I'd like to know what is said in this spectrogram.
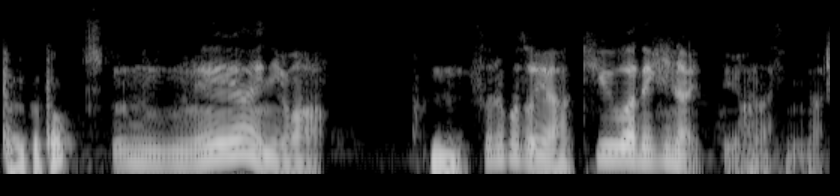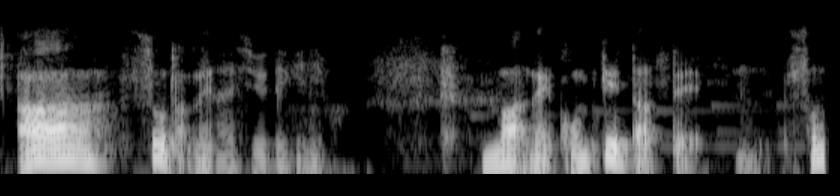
どういうこと？うん、AI には、うん。それこそ野球はできないっていう話になる。ああ、そうだね。最終的には。まあね、コンピューターってうん、そも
